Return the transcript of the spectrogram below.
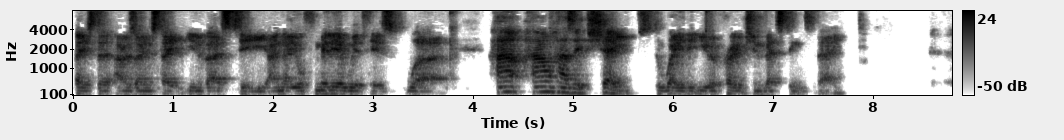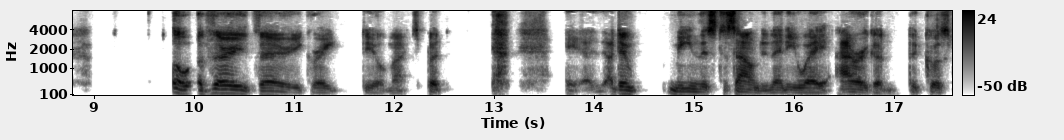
based at Arizona State University, I know you're familiar with his work. How, how has it shaped the way that you approach investing today? Oh, a very, very great deal, Max. But I don't mean this to sound in any way arrogant because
